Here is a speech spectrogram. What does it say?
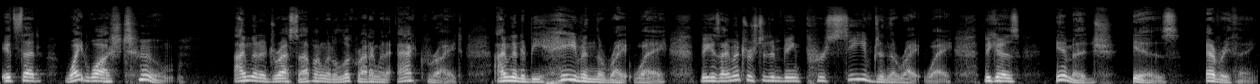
It's that whitewashed tomb. I'm going to dress up. I'm going to look right. I'm going to act right. I'm going to behave in the right way because I'm interested in being perceived in the right way because image is everything.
